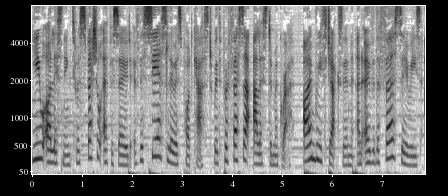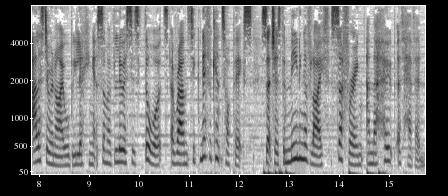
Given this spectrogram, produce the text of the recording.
You are listening to a special episode of the C.S. Lewis podcast with Professor Alister McGrath. I'm Ruth Jackson, and over the first series, Alister and I will be looking at some of Lewis's thoughts around significant topics such as the meaning of life, suffering, and the hope of heaven.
